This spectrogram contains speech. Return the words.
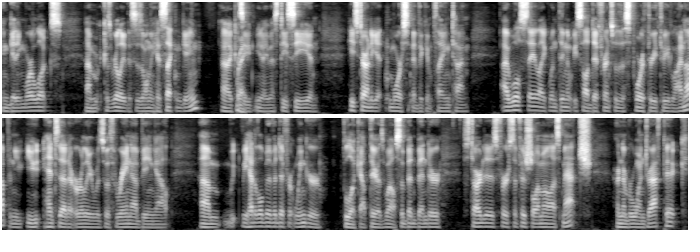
and getting more looks. Because really, this is only his second game because Right. he you know he missed DC and he's starting to get more significant playing time. I will say, like one thing that we saw difference with this four three three lineup, and you, you hinted at it earlier, was with Reyna being out. Um, we, we had a little bit of a different winger look out there as well. So Ben Bender started his first official MLS match, our number one draft pick,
